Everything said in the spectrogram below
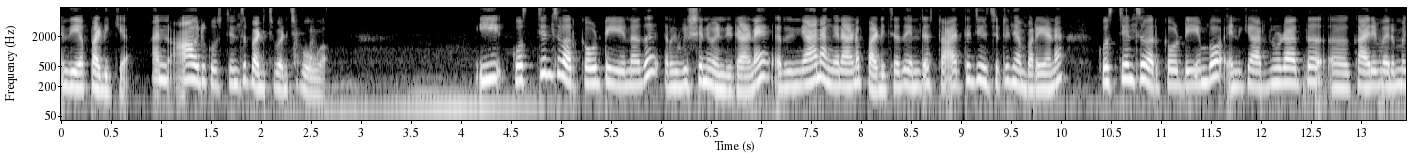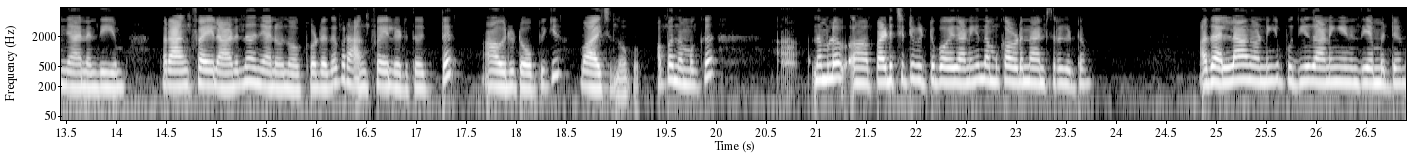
എന്ത് ചെയ്യുക പഠിക്കുക ആ ഒരു ക്വസ്റ്റ്യൻസ് പഠിച്ച് പഠിച്ച് പോവുക. ഈ ക്വസ്റ്റ്യൻസ് വർക്കൗട്ട് ചെയ്യുന്നത് റിവിഷന് വേണ്ടിയിട്ടാണ്. ഞാൻ അങ്ങനെയാണ് പഠിച്ചത്. എന്റെ സ്ട്രാറ്റജി വെച്ചിട്ട് ഞാൻ പറയുകയാണ് ക്വസ്റ്റ്യൻസ് വർക്കൗട്ട് ചെയ്യുമ്പോൾ എനിക്ക് അറിഞ്ഞൂടാത്ത കാര്യം വരുമ്പോൾ ഞാൻ എന്ത് ചെയ്യും? റാങ്ക് ഫയലാണെന്ന് ഞാൻ നോക്കിക്കൊണ്ടത് റാങ്ക് ഫയൽ എടുത്തിട്ട് ആ ഒരു ടോപ്പിക്ക് വായിച്ച് നോക്കും. അപ്പോൾ നമുക്ക് നമ്മൾ പഠിച്ചിട്ട് വിട്ടുപോയതാണെങ്കിൽ നമുക്ക് അവിടെ നിന്ന് ആൻസർ കിട്ടും. അതല്ല എന്നുണ്ടെങ്കിൽ പുതിയതാണെങ്കിൽ എന്ത് ചെയ്യാൻ പറ്റും?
